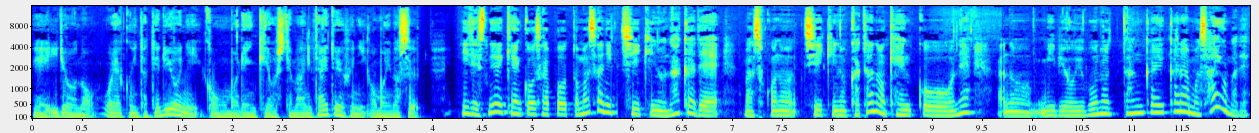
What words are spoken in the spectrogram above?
え、医療のお役に立てるように今後も連携をしてまいりたいというふうに思います。いいですね。健康サポート、まさに地域の中で、まあ、そこの地域の方の健康をね、あの、未病予防の段階から、まあ、最後まで、ま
